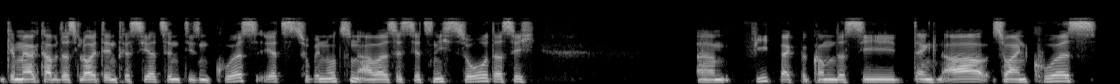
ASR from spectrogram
gemerkt habe, dass Leute interessiert sind, diesen Kurs jetzt zu benutzen, aber es ist jetzt nicht so, dass ich ähm, Feedback bekomme, dass sie denken, ah, so ein Kurs,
